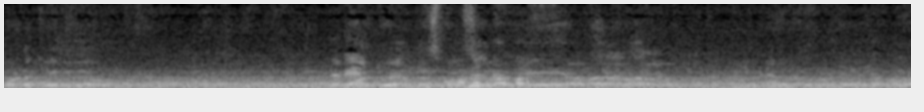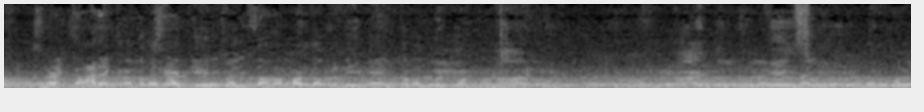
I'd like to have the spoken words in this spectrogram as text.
ಮಾಡಕ್ಕೆ ಏನಿದೆ ಅವರು What we have responsibility. Sir, ಕಾರ್ಯಕ್ರಮದಲ್ಲಿ ಅತಿ ಹೆಚ್ಚು ಉತ್ಸಾಹ ಮಾಡಿದವರು ನೀವೇ ಅಂತ ಒಂದು ಬಿಟ್ ಮಾಡ್ಕೊಂಡು ನಾನು ಆಯ್ತು KSC ಅವರು ಬರಬಹುದು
